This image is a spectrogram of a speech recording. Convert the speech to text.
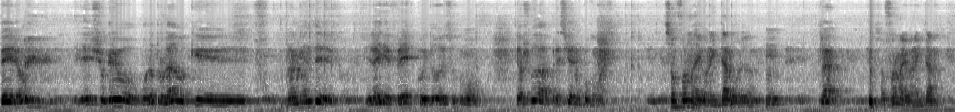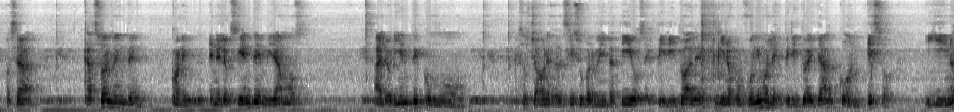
Pero eh, yo creo, por otro lado, que realmente el aire fresco y todo eso como te ayuda a apreciar un poco más. Son formas de conectar, boludo. Mm, claro. Son formas de conectar. O sea, casualmente, con el- en el occidente miramos al oriente como esos chabones así súper meditativos, espirituales, y nos confundimos la espiritualidad con eso. Y no,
